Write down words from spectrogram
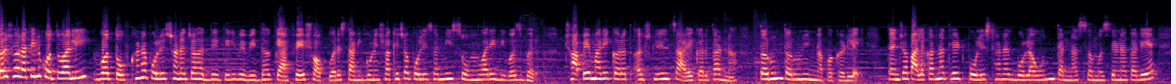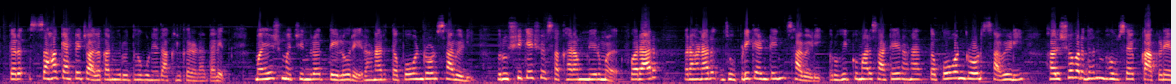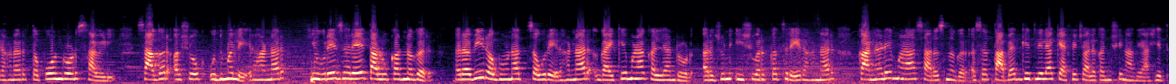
नगरातील कोतवाली व तोफखाना पोलीस ठाण्याच्या हद्दीतील विविध कॅफे शॉपवर स्थानिक गुन्हे शाखेच्या पोलिसांनी सोमवारी दिवसभर छापेमारी करत अश्लील चाळे करताना तरुण तरुणींना पकडले. त्यांच्या पालकांना थेट पोलीस ठाण्यात बोलावून त्यांना समज देण्यात आली आहे. तर सहा कॅफे चालकांविरुद्ध गुन्हे दाखल करण्यात आलेत. महेश मच्छिंद्र तेलोरे राहणार तपोवन रोड सावेडी ऋषिकेश सखाराम निर्मळ फरार राहणार झोपडी कॅन्टीन सावेडी. रोहित कुमार साठे राहणार तपोवन रोड सावेडी. हर्षवर्धन भाऊसाहेब काकडे राहणार तपोवन रोड सावेडी. सागर अशोक उदमले राहणार हिवरेझरे तालुका नगर. रवी रघुनाथ चौरे राहणार गायकेमळा कल्याण रोड. अर्जुन ईश्वर कचरे राहणार कानडेमळा सारसनगर असं ताब्यात घेतलेल्या कॅफे चालकांची नावे आहेत.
